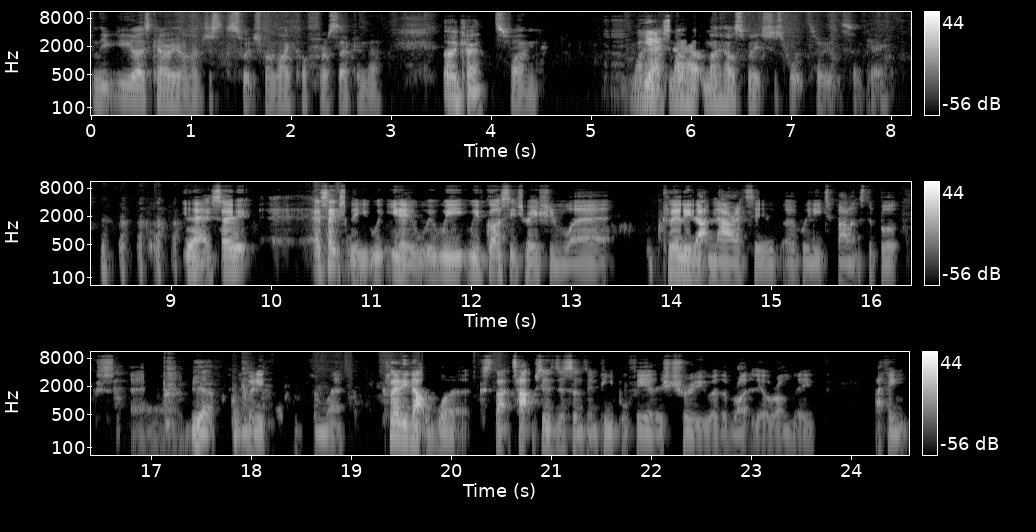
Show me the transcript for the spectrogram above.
you, guys carry on. I've just switched my mic off for a second there. Okay. It's fine. My, yes. my, my housemates just walked through. It's okay. yeah, so essentially, we, you know, we we've got a situation where clearly that narrative of we need to balance the books, um, yeah, the money somewhere. Clearly, that works. That taps into something people feel is true, whether rightly or wrongly. I think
